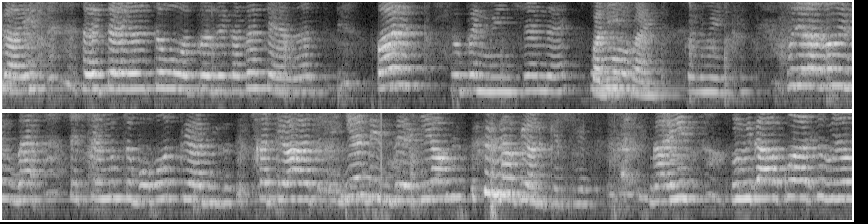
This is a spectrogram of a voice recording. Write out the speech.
गाइस चैनल तो बहुत मज़े का था चैनल पर जो परमिशन है पनिशमेंट परमिशन मुझे लगा मेरी सिस्टर मुझसे बहुत प्यार करती है। आज ये दिन देख लिया कितना प्यार करती है। गाइस उम्मीद है आपको आज का वीडियो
